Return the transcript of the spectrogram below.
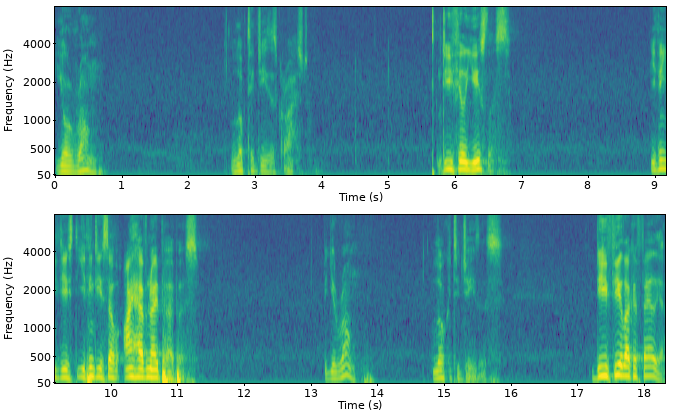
you're wrong. Look to Jesus Christ. Do you feel useless? You think, you think to yourself, I have no purpose. But you're wrong. Look to Jesus. Do you feel like a failure?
